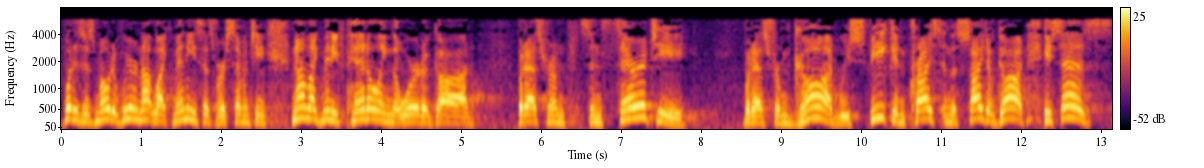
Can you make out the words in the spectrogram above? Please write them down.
What is his motive? We are not like many, he says verse 17, not like many peddling the word of God, but as from sincerity, but as from God, we speak in Christ in the sight of God. He says,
